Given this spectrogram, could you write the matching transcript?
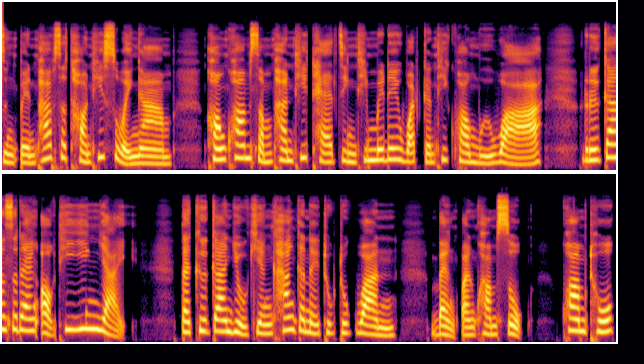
จึงเป็นภาพสะท้อนที่สวยงาม ของความสัมพันธ์ที่แท้จริงที่ไม่ได้วัดกันที่ความหวือหวา หรือการแสดงออกที่ยิ่งใหญ่ แต่คือการอยู่เคียงข้างกันในทุกๆวัน แบ่งปันความสุข ความทุกข์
